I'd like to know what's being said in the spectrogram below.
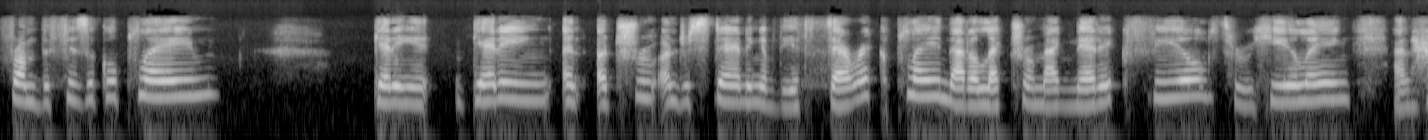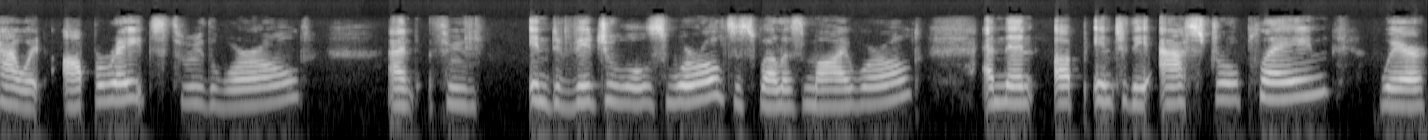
from the physical plane, getting getting an, a true understanding of the etheric plane, that electromagnetic field through healing and how it operates through the world and through individuals' worlds as well as my world, and then up into the astral plane where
